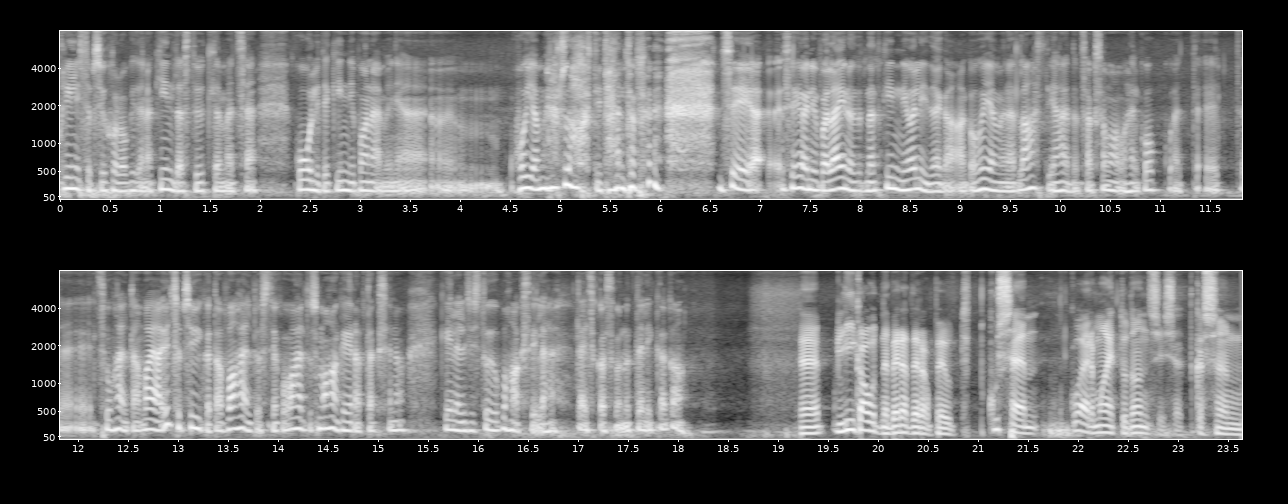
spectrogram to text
kliiniliste psühholoogidena kindlasti ütleme, et see koolide kinnipanemine, ähm, hoiame nad lahti, tähendab see, see on juba läinud, et nad kinni olid, aga, aga hoiame nad lahti jah, et nad saaks omavahel kokku, et, et, et suhelda on vaja, üldse psüühika tahab vaheldust ja kui vaheldus maha keeratakse, noh, kellel siis tuju pahaks ei lähe, täiskasvanutel ikka ka. Äh, liigaudne pereterapeut, kus see koer maetud on siis, et kas see on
